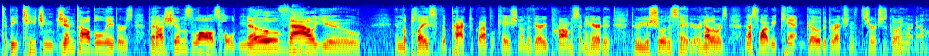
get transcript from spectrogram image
to be teaching Gentile believers that Hashem's laws hold no value in the place of the practical application of the very promise inherited through Yeshua the Savior. In other words, that's why we can't go the direction that the church is going right now.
